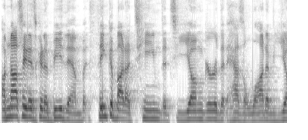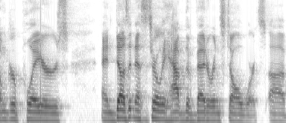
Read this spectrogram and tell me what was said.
I'm not saying it's going to be them, but think about a team that's younger, that has a lot of younger players, and doesn't necessarily have the veteran stalwarts. Uh,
